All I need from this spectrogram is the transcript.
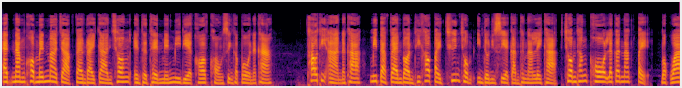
แอดนำคอมเมนต์มาจากแฟนรายการช่อง Entertainment Media Corp ของสิงคโปร์นะคะ เท่าที่อ่านนะคะ มีแต่แฟนบอลที่เข้าไปชื่นชมอินโดนีเซียกันทั้งนั้นเลยค่ะ ชมทั้งโค้ชและก็นักเตะ บอกว่า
